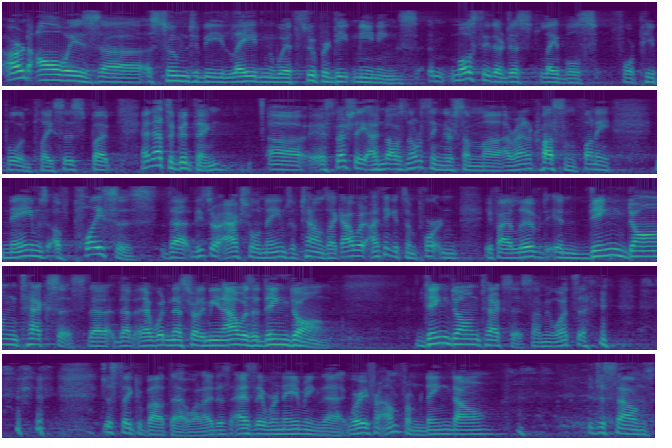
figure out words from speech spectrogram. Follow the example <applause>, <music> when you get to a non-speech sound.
aren't always uh, assumed to be laden with super deep meanings. Mostly, they're just labels for people and places, but and that's a good thing. Uh, especially, I was noticing there's some. Uh, I ran across some funny names of places that these are actual names of towns. Like I would, I think it's important if I lived in Ding Dong, Texas, that that, that wouldn't necessarily mean I was a ding dong. Ding Dong, Texas. I mean, what's a <laughs> just think about that one. I just as they were naming that. Where are you from? I'm from Ding Dong. <laughs> it just sounds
